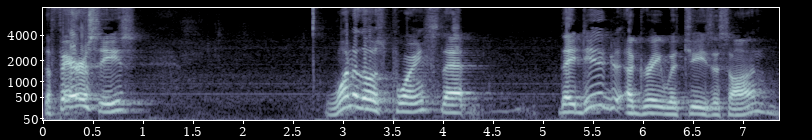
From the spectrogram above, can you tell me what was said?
The Pharisees, one of those points that they did agree with Jesus on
